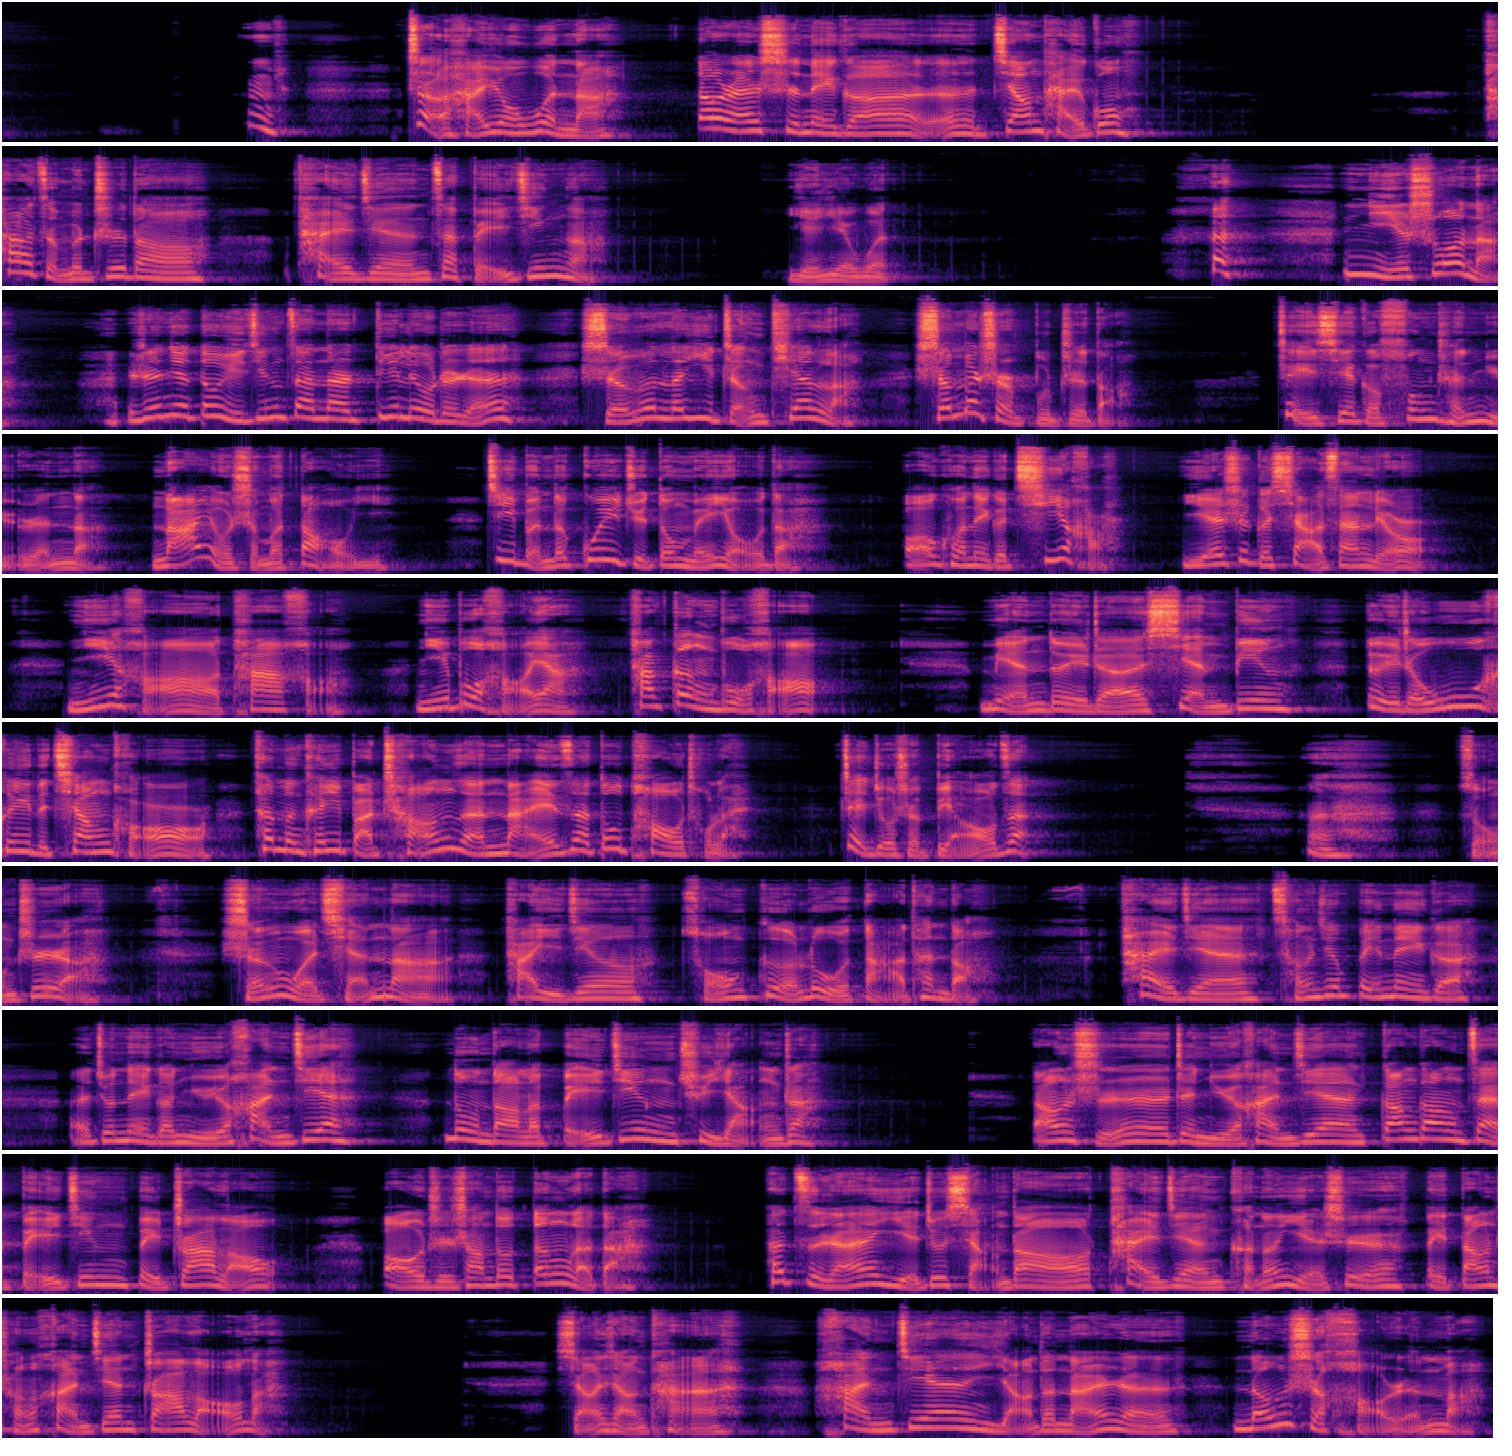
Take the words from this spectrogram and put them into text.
嗯，这还用问呐？当然是那个呃姜太公。他怎么知道太监在北京啊？爷爷问。你说呢？人家都已经在那儿提溜着人审问了一整天了，什么事儿不知道？这些个风尘女人呢，哪有什么道义？基本的规矩都没有的。包括那个七号，也是个下三流。你好，他好；你不好呀，他更不好。面对着宪兵，对着乌黑的枪口，他们可以把肠子、奶子都掏出来。这就是婊子。嗯，总之啊，审我前呢，他已经从各路打探到，太监曾经被那个，呃，就那个女汉奸弄到了北京去养着，当时这女汉奸刚刚在北京被抓牢，报纸上都登了的。他自然也就想到太监可能也是被当成汉奸抓牢了。想想看，汉奸养的男人能是好人吗？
